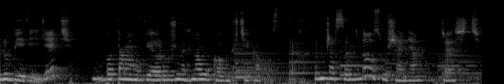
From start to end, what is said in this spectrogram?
Lubię Wiedzieć, bo tam mówię o różnych naukowych ciekawostkach. Tymczasem do usłyszenia. Cześć!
